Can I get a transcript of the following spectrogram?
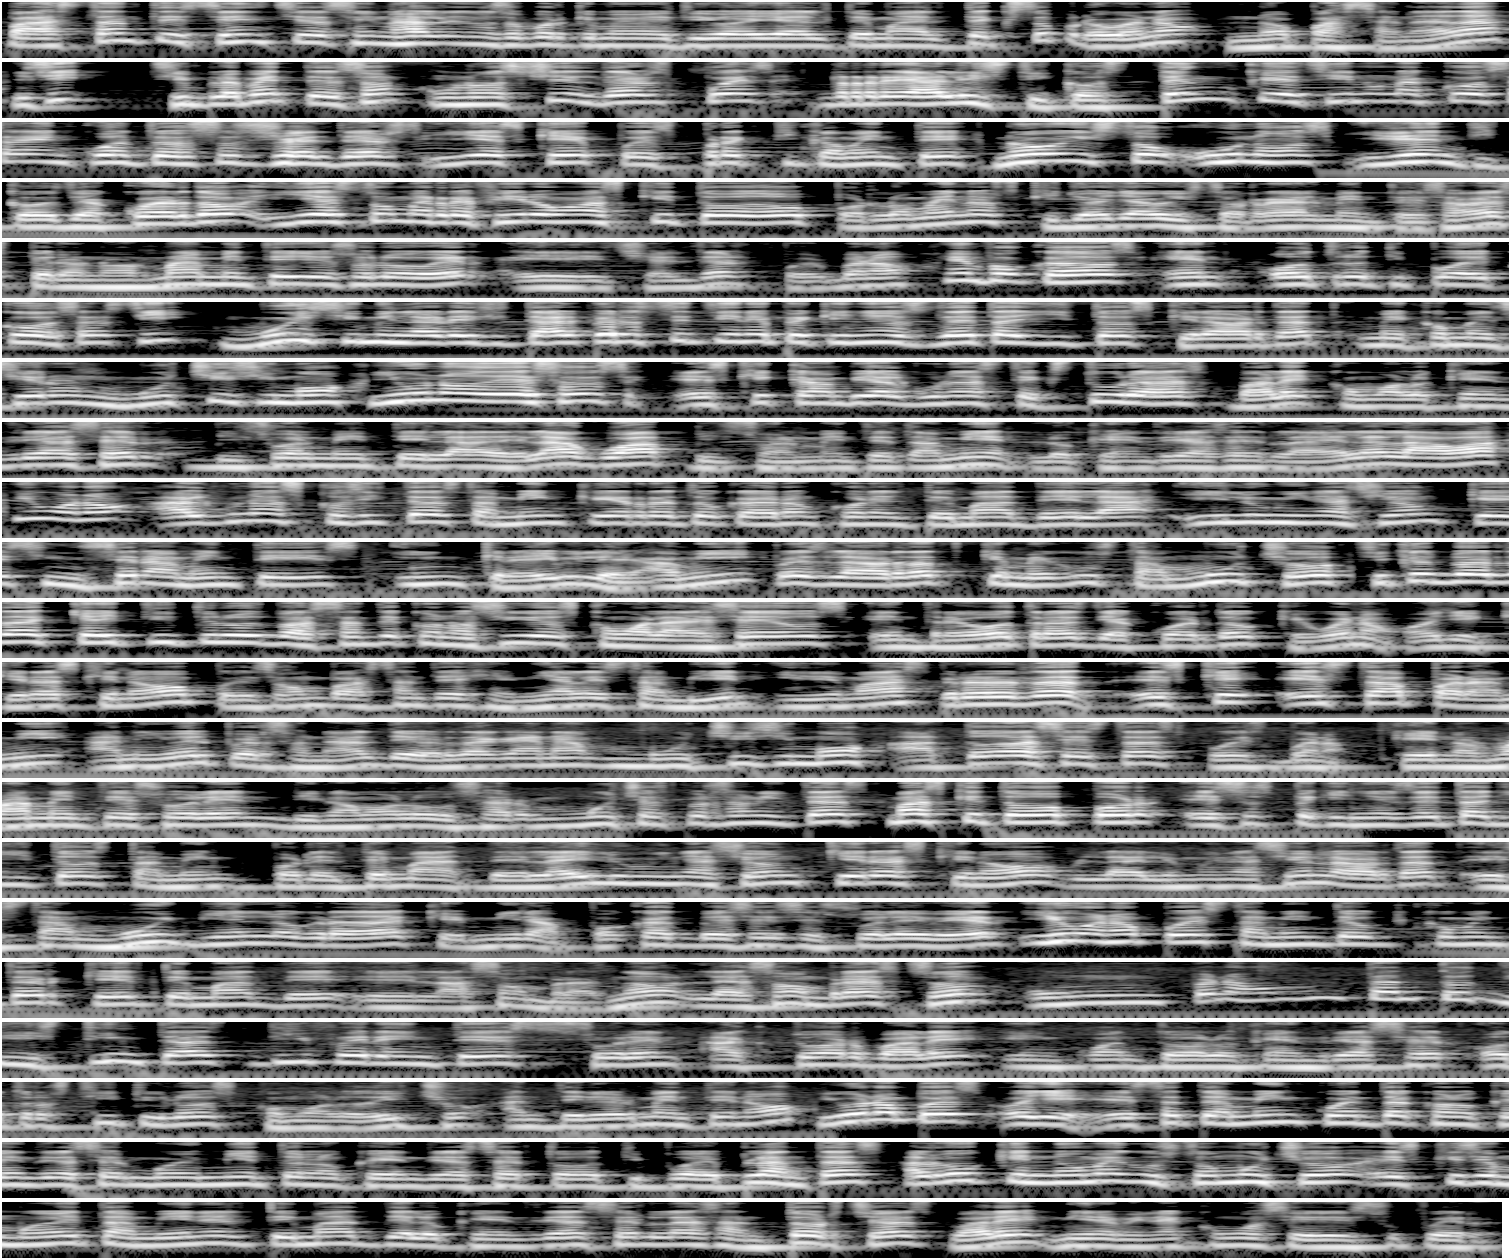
bastante sensacionales, no sé por qué me he metido ahí al tema del texto, pero bueno, no pasa nada y sí, simplemente son unos shielders pues realísticos, tengo que decir una cosa en cuanto a estos shielders y es que pues prácticamente no he visto unos idénticos, ¿de acuerdo? Y esto me refiero más que todo, por lo menos que yo haya visto realmente, ¿sabes? Pero normalmente yo suelo ver eh, shielders pues bueno, enfocados en otro tipo de cosas, sí, muy similares y tal pero este tiene pequeños detallitos que la verdad me convencieron muchísimo y uno de esos es que cambia algunas texturas, ¿vale? Como lo que vendría a ser visualmente la del agua, visualmente también lo que vendría a ser la de la lava y bueno, algunas cositas también que retocaron con el tema de la iluminación que sinceramente es increíble. A mí, pues la verdad que me gusta mucho. Sí que es verdad que hay títulos bastante conocidos como la de Zeus, entre otras, de acuerdo, que bueno, oye, quieras que no, pues son bastante geniales también y demás, pero de verdad es que esta para mí a nivel personal de verdad gana muchísimo a todas estas, pues bueno, que normalmente suelen, digámoslo, usar muchas personitas, más que todo por esos pequeños detallitos, también por el tema de la iluminación, quieras que no, la iluminación la verdad está muy bien lograda, que mira, pocas veces se suele ver, y bueno, pues también tengo que comentar que el tema de eh, las sombras, ¿no? Las sombras son un, bueno, un tanto distintas, diferentes, suelen actuar, ¿vale? En cuanto a lo que vendría a ser otros títulos, como lo dicho anteriormente, ¿no? Y bueno, pues, oye, esta también cuenta con lo que vendría a ser movimiento, en lo que vendría a ser todo tipo de plantas, algo que no me gustó mucho es que se mueve también el tema de lo que vendría a ser las antorchas, ¿vale? Mira, mira cómo se ve súper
